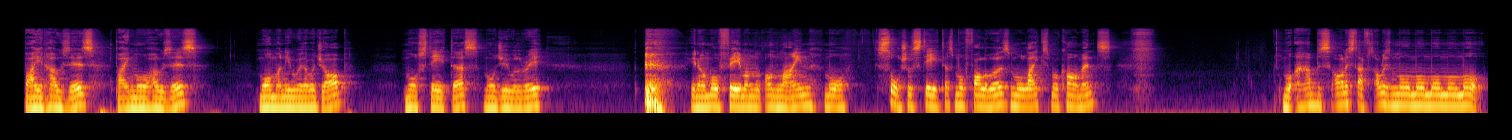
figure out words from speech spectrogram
buying houses, buying more houses, more money with our job, more status, more jewelry. you know, more fame on online, more social status, more followers, more likes, more comments, more abs, all this stuff. It's always more, more, more, more, more.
